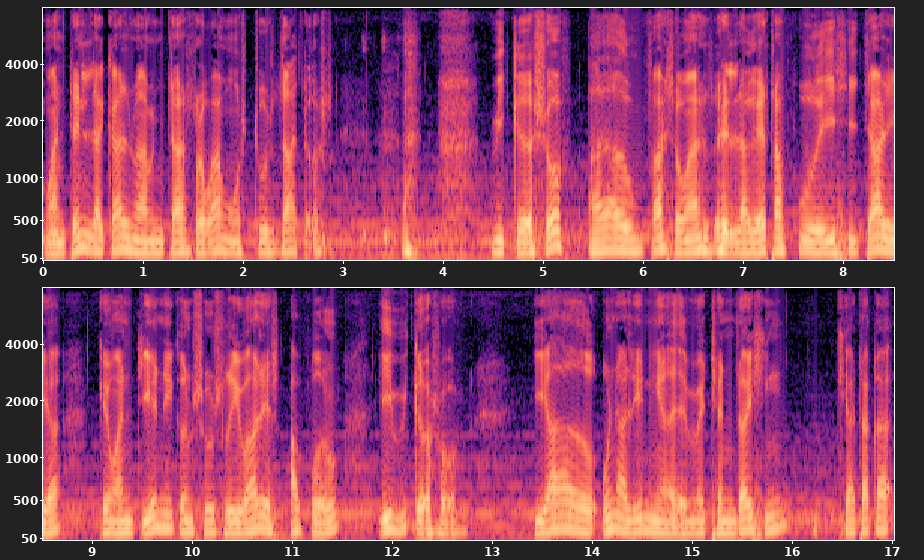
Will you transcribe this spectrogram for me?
mantén la calma mientras robamos tus datos. Microsoft ha dado un paso más en la guerra publicitaria que mantiene con sus rivales Apple y Microsoft y ha dado una línea de merchandising que ataca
